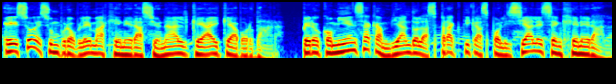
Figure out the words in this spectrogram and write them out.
Eso es un problema generacional que hay que abordar. pero comienza cambiando las prácticas policiales en general.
